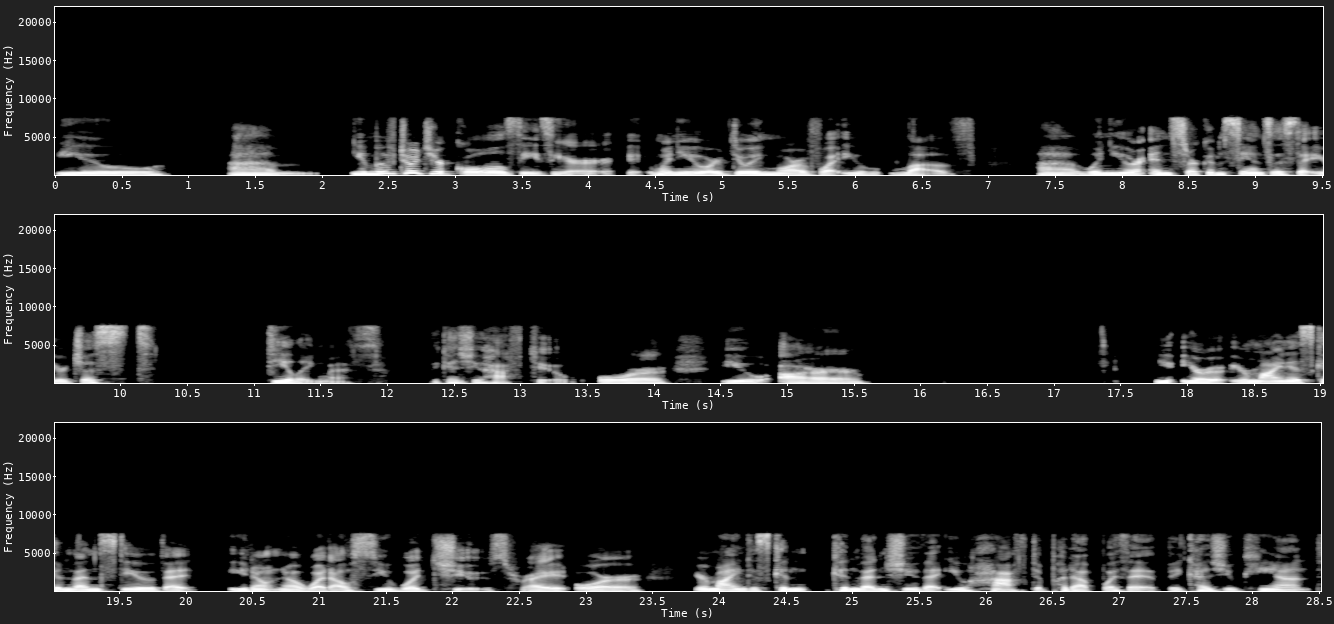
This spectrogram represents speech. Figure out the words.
You um, you move towards your goals easier eh, when you are doing more of what you love. Uh, when you are in circumstances that you're just dealing with because you have to, or you are your your mind has convinced you that you don't know what else you would choose, right? Or your mind has con- convinced you that you have to put up with it because you can't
